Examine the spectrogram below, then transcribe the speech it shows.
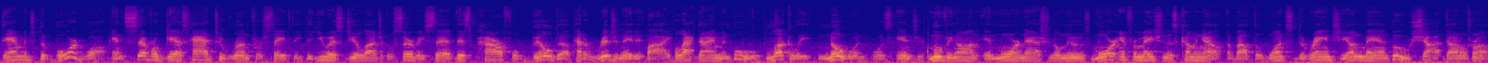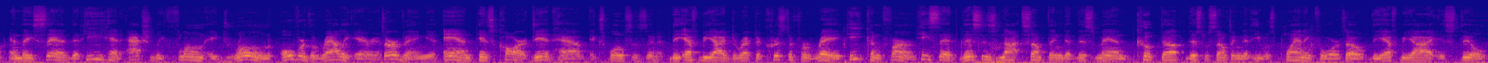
damaged the boardwalk, and several guests had to run for safety. The U.S. Geological Survey said this powerful buildup had originated by Black Diamond Pool. Luckily, no one was injured. Moving on in more national news, more information is coming out about the once deranged young man who shot Donald Trump, and they said that he had actually flown a drone over the rally area surveying it, and his car did have explosives in it. The FBI Director Christopher Wray, he confirmed he said this is not something that this man cooked up. This was something that he was planning for. So the FBI is still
